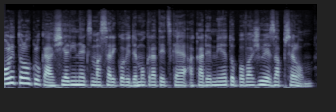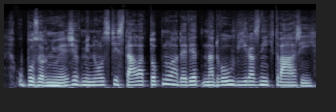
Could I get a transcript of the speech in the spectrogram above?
Politolog Lukáš Jelínek z Masarykovy demokratické akademie to považuje za přelom. Upozorňuje, že v minulosti stála TOP 09 na dvou výrazných tvářích,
